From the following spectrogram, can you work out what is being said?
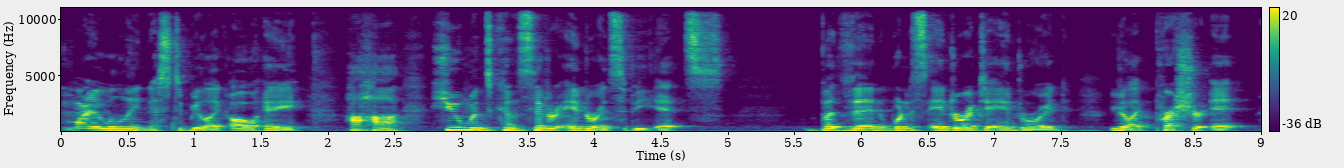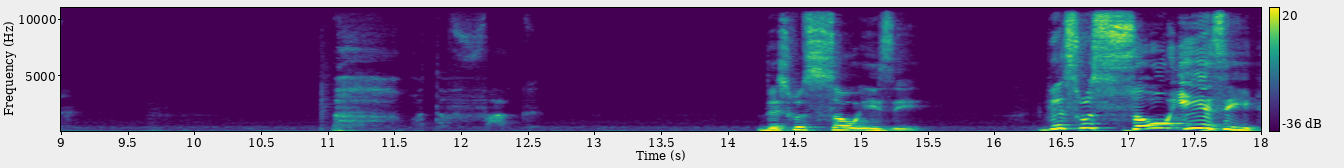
my willingness to be like, oh hey, haha, humans consider androids to be its. But then when it's android to android, you're like pressure it. what the fuck? This was so easy. This was so easy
